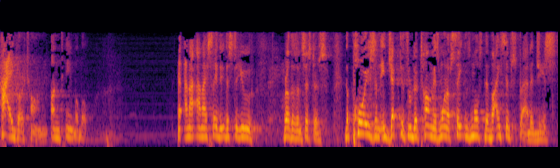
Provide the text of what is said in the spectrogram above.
tiger tongue, untamable. And I, and I say this to you, brothers and sisters. The poison ejected through the tongue is one of Satan's most divisive strategies.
